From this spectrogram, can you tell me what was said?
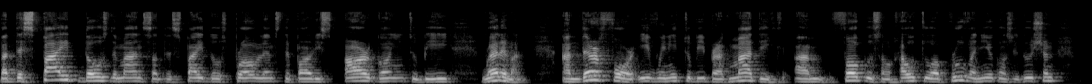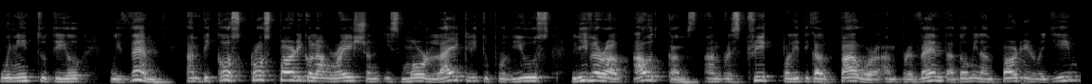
But despite those demands or despite those problems, the parties are going to be relevant. And therefore, if we need to be pragmatic and focus on how to approve a new constitution, we need to deal with them. And because cross-party collaboration is more likely to produce liberal outcomes and restrict political power and prevent a dominant party regime,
